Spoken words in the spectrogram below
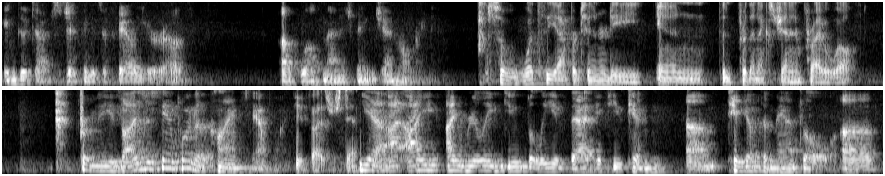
in good times, which I think is a failure of of wealth management in general right now. So, what's the opportunity in for the next gen in private wealth? From the advisor standpoint or the client standpoint? The advisor standpoint. Yeah, I, I, really do believe that if you can um, take up the mantle of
